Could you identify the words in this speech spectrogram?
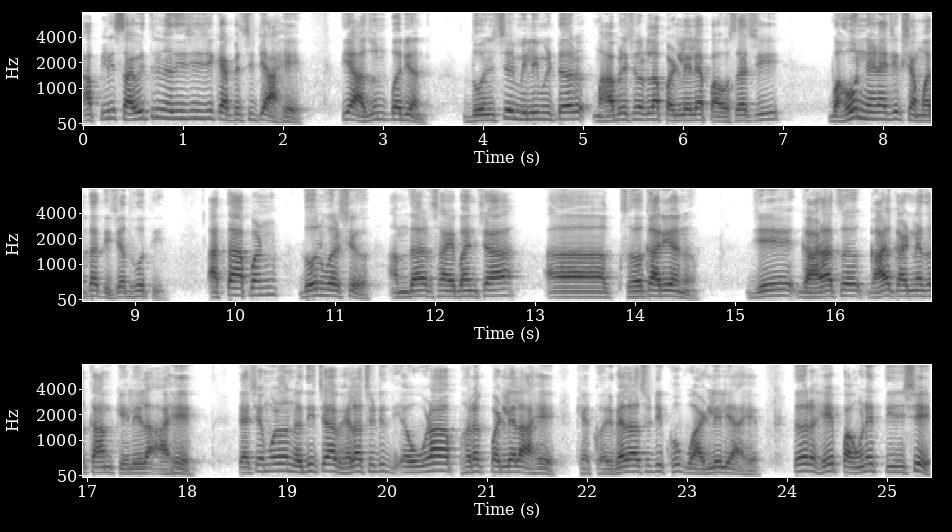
आपली सावित्री नदीची जी कॅपॅसिटी आहे ती अजूनपर्यंत दोनशे मिलीमीटर महाबळेश्वरला पडलेल्या पावसाची वाहून नेण्याची क्षमता तिच्यात होती. आता आपण दोन वर्ष आमदार साहेबांच्या सहकार्यानं जे गाळाचं गाळ काढण्याचं काम केलेलं आहे त्याच्यामुळं नदीच्या व्हॅलासिटीत एवढा फरक पडलेला आहे व्हॅलासिटी खूप वाढलेली आहे. तर हे पावणे तीनशे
